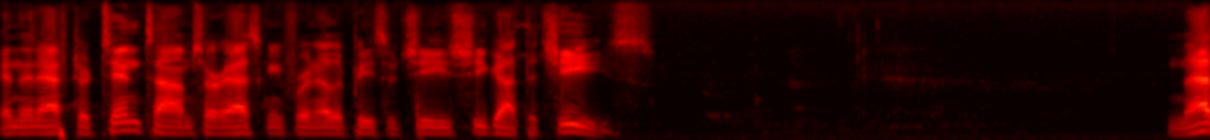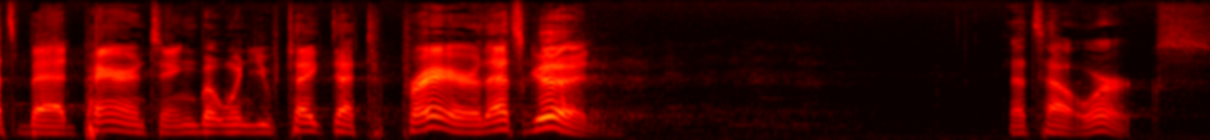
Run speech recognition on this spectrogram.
and then after 10 times her asking for another piece of cheese, she got the cheese. And that's bad parenting, but when you take that to prayer, that's good. That's how it works.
